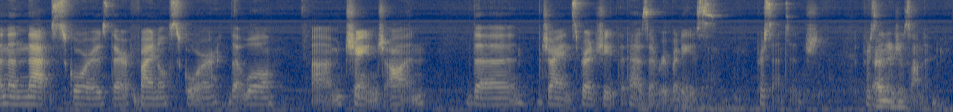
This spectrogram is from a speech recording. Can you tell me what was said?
And then that score is their final score that will um, change on the giant spreadsheet that has everybody's percentage percentages on it.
